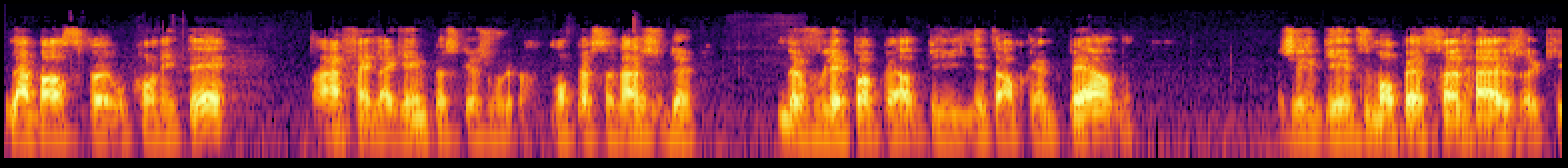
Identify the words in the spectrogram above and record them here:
la base où qu'on était à la fin de la game parce que je voulais- mon personnage ne ne voulait pas perdre puis il était en train de perdre j'ai bien dit mon personnage, OK?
